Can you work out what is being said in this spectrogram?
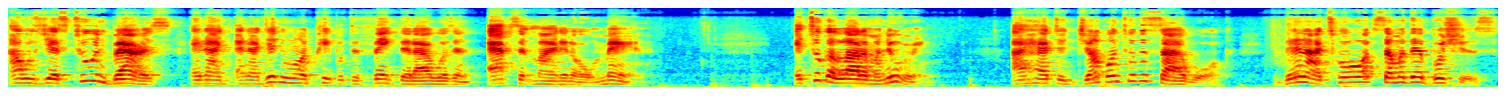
I was just too embarrassed and I and I didn't want people to think that I was an absent-minded old man. It took a lot of maneuvering. I had to jump onto the sidewalk. Then I tore up some of their bushes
